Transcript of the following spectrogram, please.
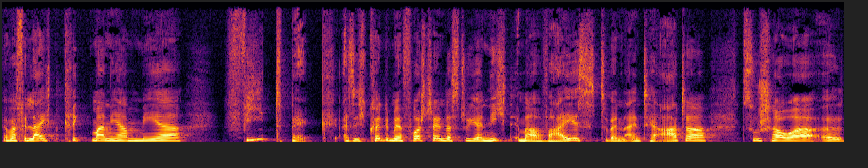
Aber vielleicht kriegt man ja mehr Feedback. Also ich könnte mir vorstellen, dass du ja nicht immer weißt, wenn ein Theaterzuschauer äh,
